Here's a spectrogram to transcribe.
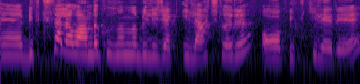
e, bitkisel alanda kullanılabilecek ilaçları, o bitkileri,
